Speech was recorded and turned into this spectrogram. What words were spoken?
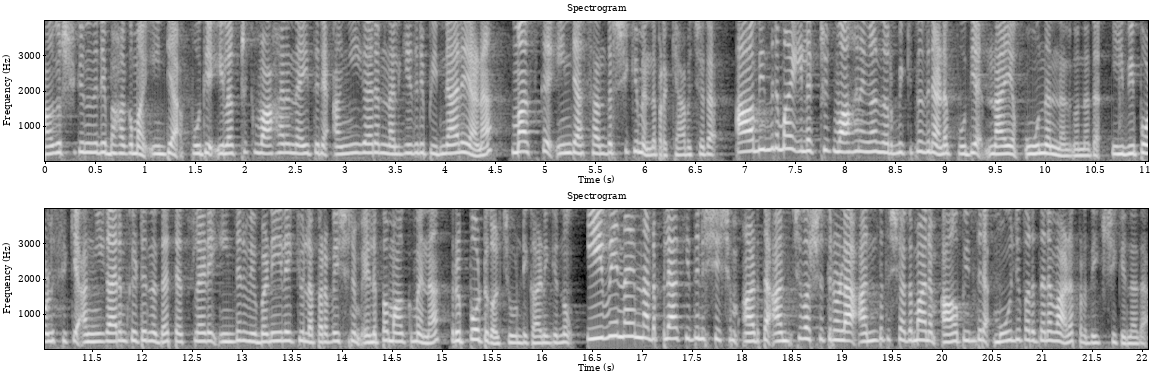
ആകർഷിക്കുന്നതിന്റെ ഭാഗമായി ഇന്ത്യ പുതിയ ഇലക്ട്രിക് വാഹന നയത്തിന് അംഗീകാരം നൽകിയതിന് പിന്നാലെയാണ് മസ്ക് ഇന്ത്യ സന്ദർശിക്കുമെന്ന് പ്രഖ്യാപിച്ചത്. ആഭ്യന്തരമായി ഇലക്ട്രിക് വാഹനങ്ങൾ നിർമ്മിക്കുന്നതിനാണ് പുതിയ നയം ഊന്നൽ നൽകുന്നത്. ഇ വി പോളിസിക്ക് അംഗീകാരം കിട്ടുന്നത് ടെസ്ലയുടെ ഇന്ത്യൻ വിപണിയിലേക്കുള്ള പ്രവേശനം എളുപ്പമാക്കുമെന്ന് റിപ്പോർട്ടുകൾ ചൂണ്ടിക്കാണിക്കുന്നു. ഇ വി നയം നടപ്പിലാക്കിയതിനു ശേഷം അടുത്ത അഞ്ചു വർഷത്തിനുള്ള അൻപത് ശതമാനം ആഭ്യന്തര മൂല്യവർദ്ധനവാണ് പ്രതീക്ഷിക്കുന്നത്.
